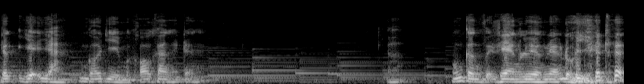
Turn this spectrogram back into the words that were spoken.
rất dễ dàng không có gì mà khó khăn hết trơn đó. không cần phải rèn luyện rèn đổi hết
